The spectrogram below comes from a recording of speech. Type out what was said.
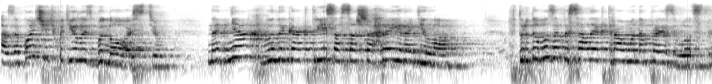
А закончить хотелось бы новостью. На днях велика актриса Саша Грей родила. В трудову записали як травма на производстві.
